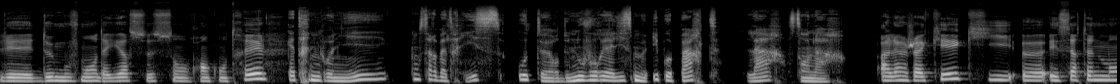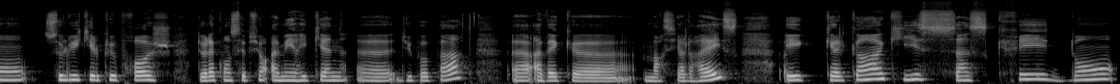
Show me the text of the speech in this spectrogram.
Les deux mouvements d'ailleurs se sont rencontrés. Catherine Grenier, conservatrice, auteur de nouveau réalisme hip hop art, L'art sans l'art. Alain Jacquet, qui euh, est certainement celui qui est le plus proche de la conception américaine euh, du pop art, euh, avec Martial Reis, et quelqu'un qui s'inscrit dans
